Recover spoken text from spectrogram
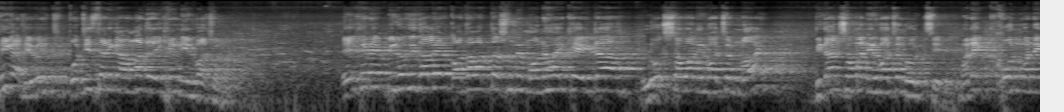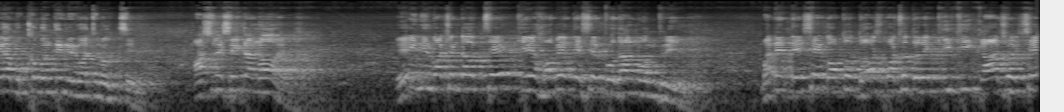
ঠিক আছে পঁচিশ তারিখে আমাদের এখানে নির্বাচন। এখানে বিরোধী দলের কথাবার্তা শুনে মনে হয় কি এটা লোকসভা নির্বাচন নয়, বিধানসভা নির্বাচন হচ্ছে। মানে কোন মানে মুখ্যমন্ত্রী নির্বাচন হচ্ছে। আসলে সেটা নয়। এই নির্বাচনটা হচ্ছে কে হবে দেশের প্রধানমন্ত্রী। মানে দেশে গত দশ বছর ধরে কি কি কাজ হয়েছে,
